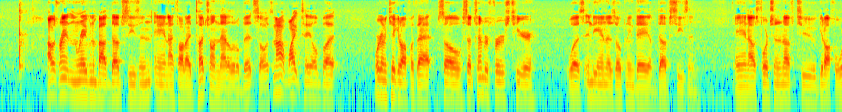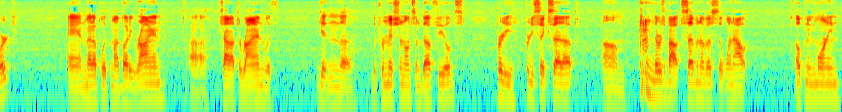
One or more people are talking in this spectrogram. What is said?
I was ranting and raving about dove season, and I thought I'd touch on that a little bit. So it's not whitetail, but we're gonna kick it off with that. So September first here was Indiana's opening day of dove season, and I was fortunate enough to get off of work and met up with my buddy Ryan. Uh, shout out to Ryan with getting the the permission on some dove fields. Pretty pretty sick setup. Um, there was about seven of us that went out opening morning,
